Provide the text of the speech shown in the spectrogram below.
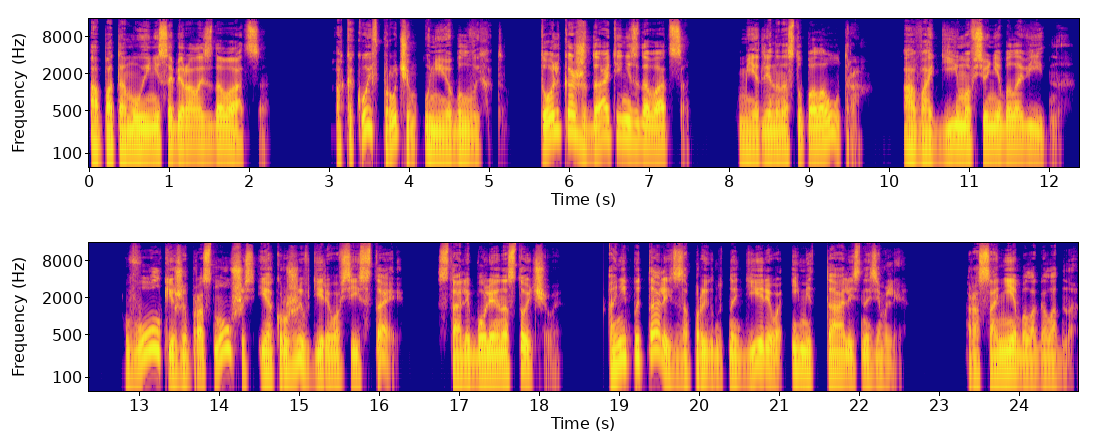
А потому и не собиралась сдаваться. А какой, впрочем, у нее был выход? Только ждать и не сдаваться. Медленно наступало утро, а Вадима все не было видно. Волки же, проснувшись и окружив дерево всей стаи, стали более настойчивы. Они пытались запрыгнуть на дерево и метались на земле. Роса не была голодна.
